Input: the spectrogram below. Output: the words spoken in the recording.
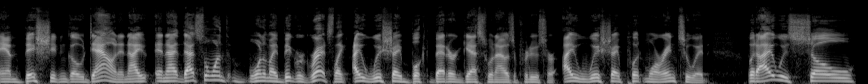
ambition go down and i and i that's the one one of my big regrets like i wish i booked better guests when i was a producer i wish i put more into it but i was so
